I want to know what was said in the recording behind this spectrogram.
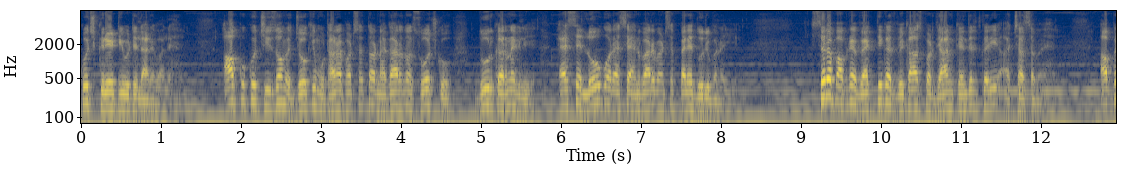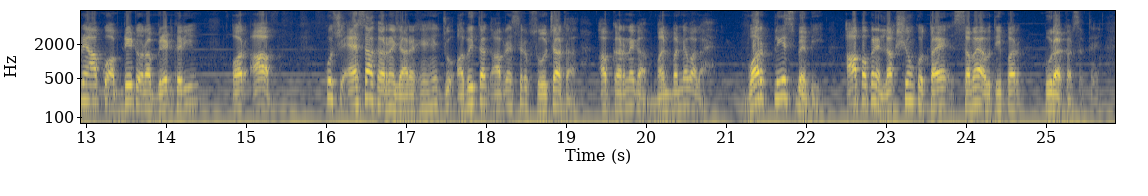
कुछ क्रिएटिविटी लाने वाले हैं। आपको कुछ चीज़ों में जोखिम उठाना पड़ सकता है और नकारात्मक सोच को दूर करने के लिए ऐसे लोग और ऐसे एनवायरमेंट से पहले दूरी बनाइए। सिर्फ़ अपने व्यक्तिगत विकास पर ध्यान केंद्रित करिए अच्छा समय है। अपने आप को अपडेट और अपग्रेड करिए और आप कुछ ऐसा करने जा रहे हैं जो अभी तक आपने सिर्फ़ सोचा था, अब करने का मन बनने वाला है। वर्क प्लेस में भी आप अपने लक्ष्यों को तय समय अवधि पर पूरा कर सकते हैं।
